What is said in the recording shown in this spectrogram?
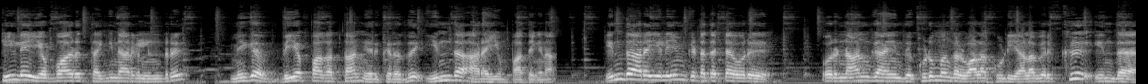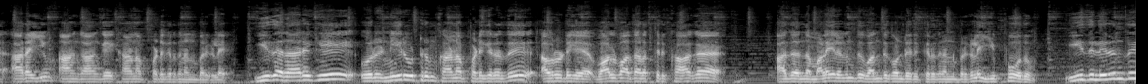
கீழே எவ்வாறு தங்கினார்கள் என்று மிக வியப்பாகத்தான் இருக்கிறது இந்த அறையும் பாத்தீங்கன்னா இந்த அறையிலையும் கிட்டத்தட்ட ஒரு ஒரு நான்கு ஐந்து குடும்பங்கள் வாழக்கூடிய அளவிற்கு இந்த அறையும் ஆங்காங்கே காணப்படுகிறது நண்பர்களே. இதன் அருகே ஒரு நீரூற்றும் காணப்படுகிறது. அவருடைய வாழ்வாதாரத்திற்காக அது அந்த மலையிலிருந்து வந்து கொண்டிருக்கிறது நண்பர்களே இப்போதும். இதிலிருந்து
